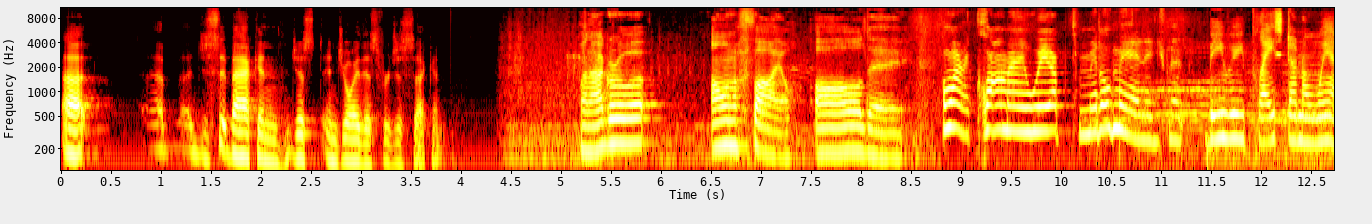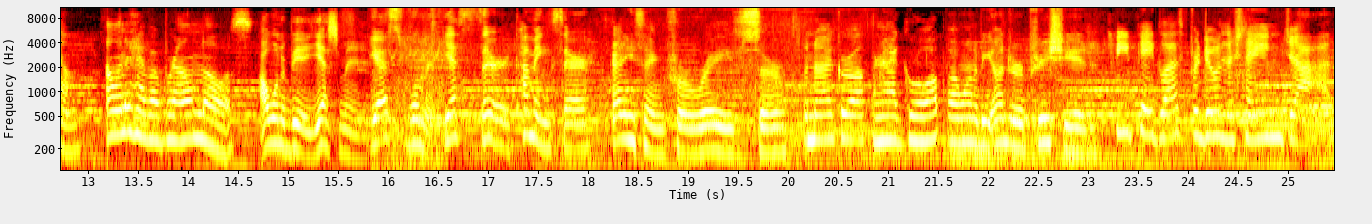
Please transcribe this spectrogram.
Uh, uh, just sit back and just enjoy this for just a second. When I grow up, I want to file all day. I want to claw my way up to middle management. Be replaced on a whim. I want to have a brown nose. I want to be a yes man. Yes woman. Yes, sir. Coming, sir. Anything for a raise, sir. When I grow up, when I grow up, I want to be underappreciated. Be paid less for doing the same job.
